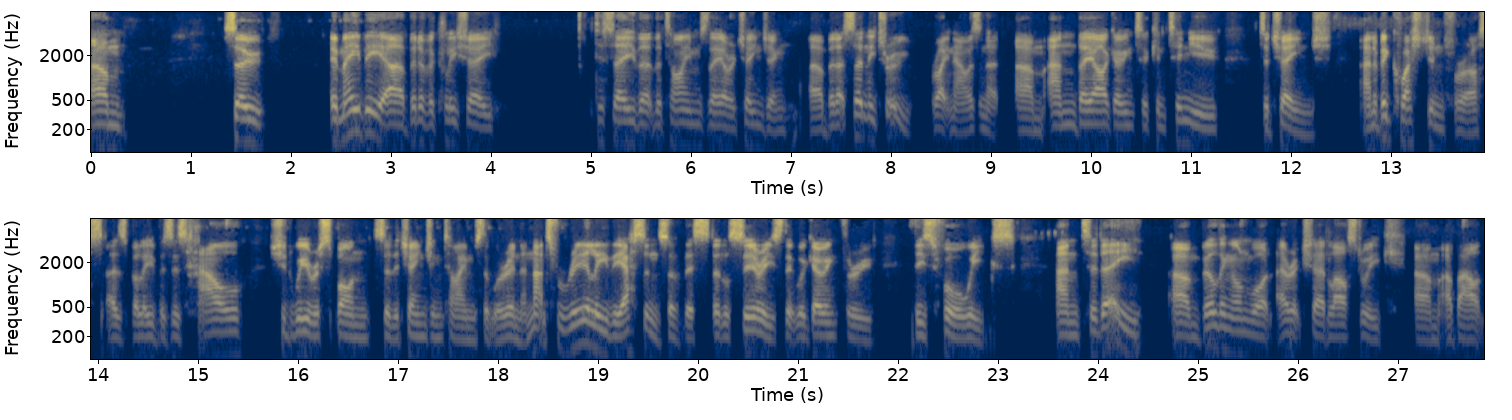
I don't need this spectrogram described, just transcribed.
Um, so it may be a bit of a cliche to say that the times they are changing, uh, but that's certainly true right now, isn't it? Um, and they are going to continue to change. And a big question for us as believers is how should we respond to the changing times that we're in? And that's really the essence of this little series that we're going through these four weeks. And today, um, building on what Eric shared last week um, about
